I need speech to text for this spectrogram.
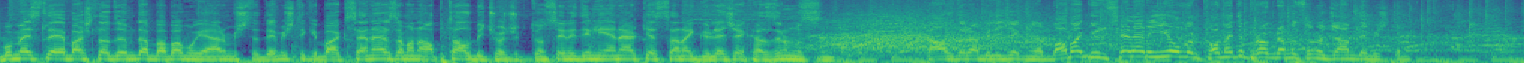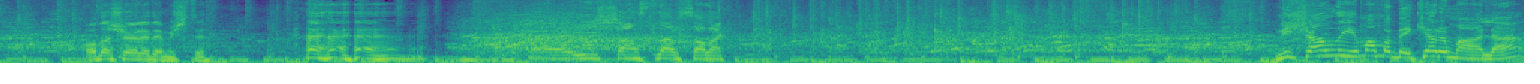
Bu mesleğe başladığımda babam uyarmıştı. Demişti ki bak sen her zaman aptal bir çocuktun. Seni dinleyen herkes sana gülecek. Hazır mısın? Kaldırabilecek mi? Baba gülseler iyi olur. Komedi programı sunacağım demiştim. O da şöyle demişti. İyi şanslar salak. Nişanlıyım ama bekarım hala.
